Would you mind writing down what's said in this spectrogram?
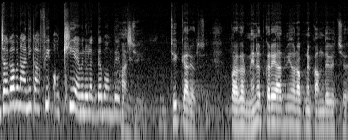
ਜਗ੍ਹਾ ਬਣਾਉਣੀ ਕਾਫੀ ਔਖੀ ਹੈ ਮੈਨੂੰ ਲੱਗਦਾ ਬੰਬੇ ਵਿੱਚ ਹਾਂਜੀ ਠੀਕ ਕਹਿ ਰਹੇ ਹੋ ਤੁਸੀਂ ਪਰ ਅਗਰ ਮਿਹਨਤ ਕਰੇ ਆਦਮੀ ਔਰ ਆਪਣੇ ਕੰਮ ਦੇ ਵਿੱਚ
